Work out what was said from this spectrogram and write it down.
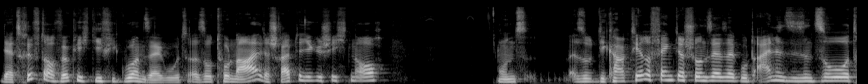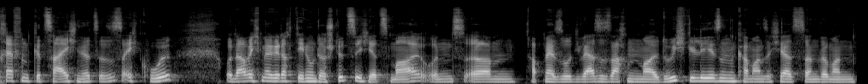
Der trifft auch wirklich die Figuren sehr gut. Also tonal, der schreibt ja die Geschichten auch. Und also die Charaktere fängt ja schon sehr, sehr gut ein und sie sind so treffend gezeichnet. Das ist echt cool. Und da habe ich mir gedacht, den unterstütze ich jetzt mal und ähm, habe mir so diverse Sachen mal durchgelesen. Kann man sich jetzt dann, wenn man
